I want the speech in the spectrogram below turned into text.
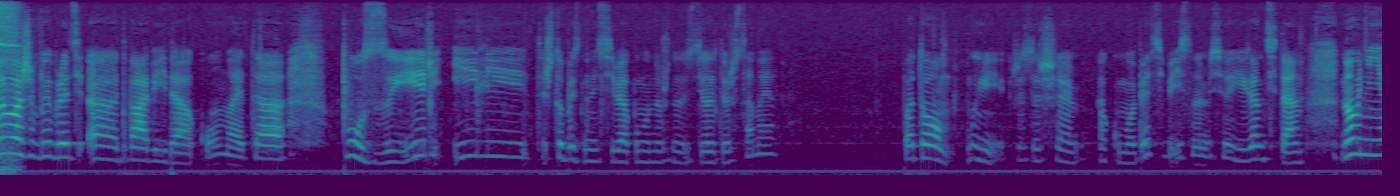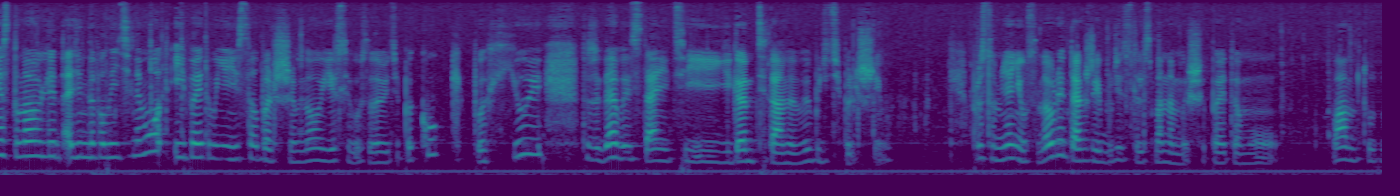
мы можем выбрать э, два вида акума. Это пузырь или... Чтобы на себя акуму нужно сделать то же самое. Потом мы разрешаем Акуму опять себе и становимся гигант титан. Но мне не установлен один дополнительный мод, и поэтому я не стал большим. Но если вы установите ПК, ПХЮИ, то тогда вы станете гигант титана, вы будете большим. Просто у меня не установлен, также и будет с талисманом мыши, поэтому вам тут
